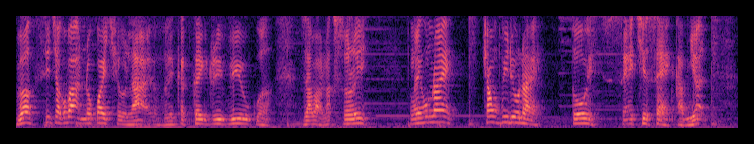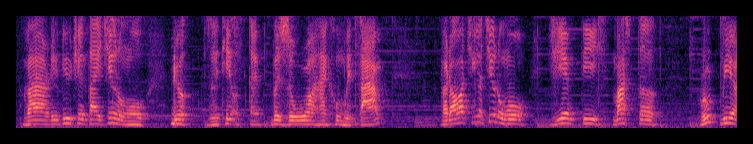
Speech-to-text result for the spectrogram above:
Vâng, xin chào các bạn đã quay trở lại với các kênh review của Gia Bảo Luxury. Ngày hôm nay, trong video này, tôi sẽ chia sẻ cảm nhận và review trên tay chiếc đồng hồ được giới thiệu tại Bezel 2018 Và đó chính là chiếc đồng hồ GMT Master Root Beer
